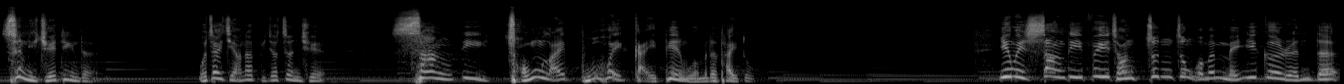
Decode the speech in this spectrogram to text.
是你决定的。我在讲的比较正确，上帝从来不会改变我们的态度，因为上帝非常尊重我们每一个人的。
